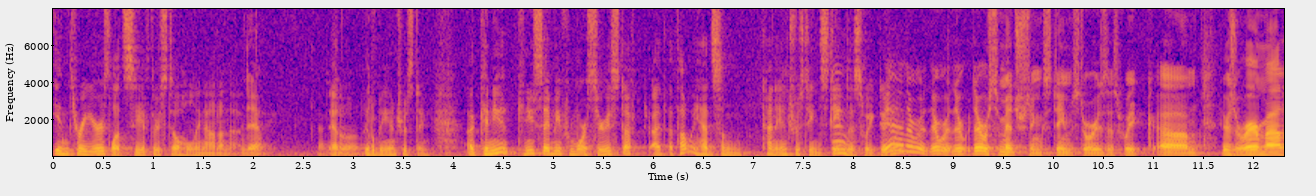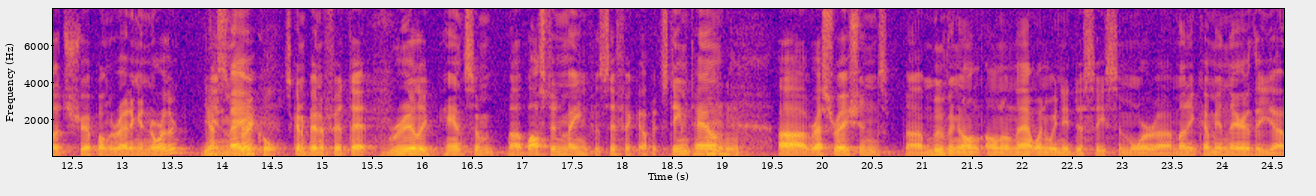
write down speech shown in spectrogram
in three years, let's see if they're still holding out on that. Yeah, absolutely. it'll be interesting. Uh, can you can you save me for more serious stuff? I, I thought we had some kind of interesting steam this week, didn't Yeah, we? there were, there, were, there, were- there were some interesting steam stories this week. Um, there's a rare mileage trip on the Reading and Northern Yes, in May. very cool. It's going to benefit that really handsome uh, Boston Maine Pacific up at Steamtown. Mm-hmm. Uh, restorations uh, moving on, on on that one. We need to see some more uh, money come in there. The uh,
